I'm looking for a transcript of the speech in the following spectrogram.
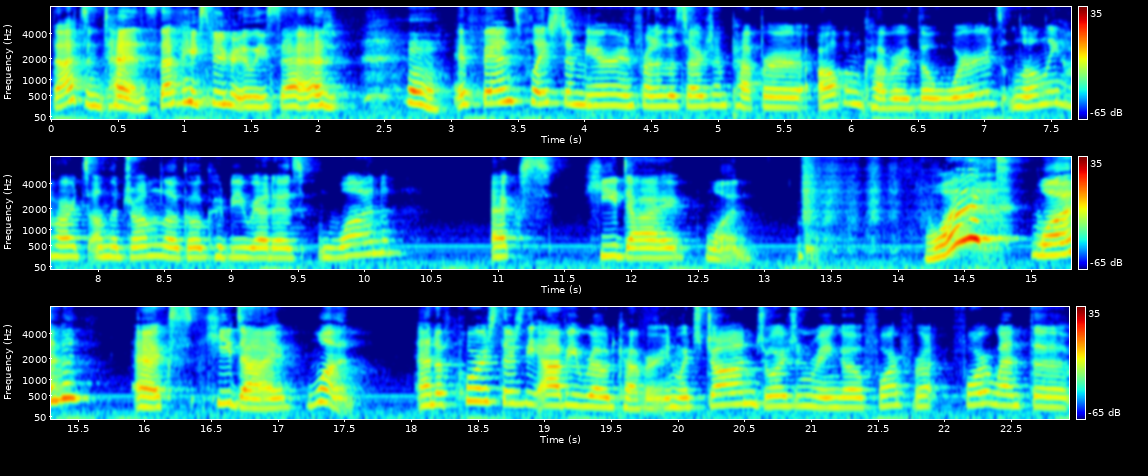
That's intense. That makes me really sad. If fans placed a mirror in front of the Sgt. Pepper album cover, the words Lonely Hearts on the drum logo could be read as 1 X He Die 1. What? 1 X He Die 1. And of course, there's the Abbey Road cover, in which John, George, and Ringo forewent the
